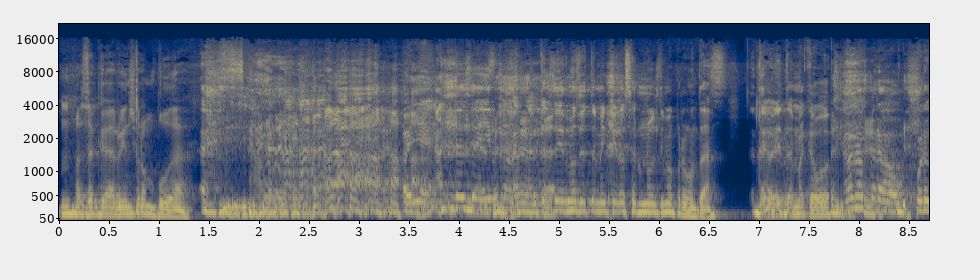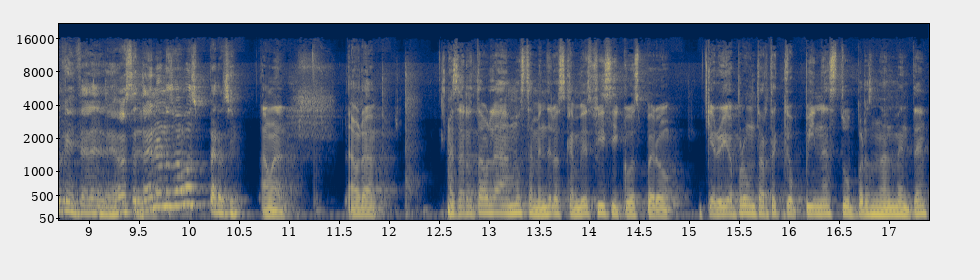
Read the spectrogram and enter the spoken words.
Vas a quedar bien trompuda. Oye, antes de irnos, antes de irnos, yo también quiero hacer una última pregunta. Que ahorita me acabó. No, no, pero, pero que O sea, todavía no nos vamos, pero sí. Ah, bueno. Ahora, hace rato hablábamos también de los cambios físicos, pero quiero yo preguntarte qué opinas tú personalmente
